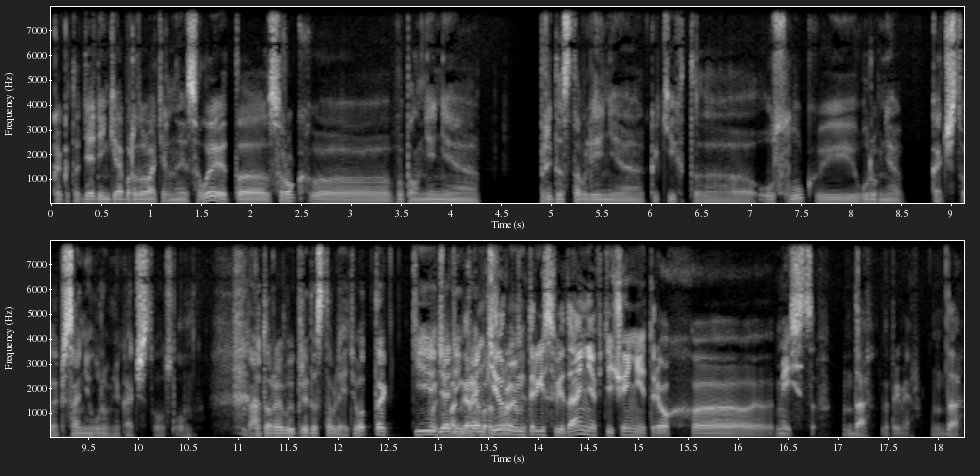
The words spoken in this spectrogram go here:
как это, дяденьки образовательные SLA, это срок э, выполнения предоставления каких-то услуг и уровня качества, описания уровня качества, условно, Да. которое вы предоставляете. Вот такие Ну, типа, дяденьки гарантируем три свидания в течение трех э, месяцев, Да, например. да.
